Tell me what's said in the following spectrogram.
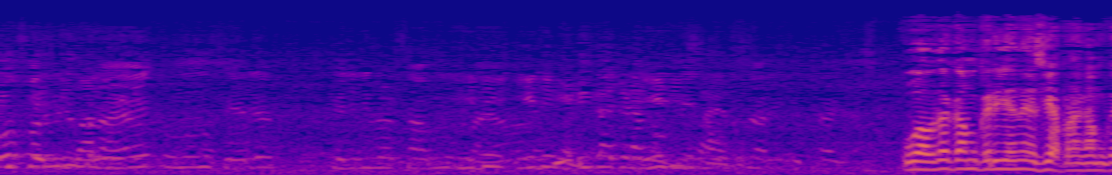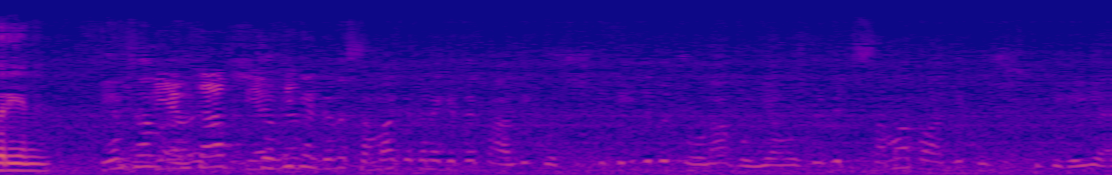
ਦੋ ਫਰਵਰੀ ਨੂੰ ਬੁਲਾਇਆ ਹੈ, ਉਹਨਾਂ ਨੂੰ ਫਿਰ ਕੇਜਰੀਵਾਲ ਸਾਹਿਬ ਨੂੰ ਬੁਲਾਇਆ। ਈਡੀ ਦਾ ਜਿਹੜਾ ਨੋਟਿਸ ਆਇਆ। ਉਹ ਆਪਦਾ ਕੰਮ ਕਰੀ ਜਾਂਦੇ ਅਸੀਂ ਆਪਣਾ ਕੰਮ ਕਰੀ ਜਾਂਦੇ। ਪੀਐਮ ਸਾਹਿਬ 24 ਘੰਟੇ ਦਾ ਸਮਾਂ ਕਿਤੇ ਨਾ ਕਿਤੇ ਪਾਉਣ ਦੀ ਕੋਸ਼ਿਸ਼ ਕੀਤੀ ਜਦੋਂ ਚੋਣਾਂ ਹੋਈਆਂ ਉਸ ਦੇ ਵਿੱਚ ਸਮਾਂ ਪਾਉਣ ਦੀ ਕੋਸ਼ਿਸ਼ ਕੀਤੀ ਗਈ ਹੈ।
